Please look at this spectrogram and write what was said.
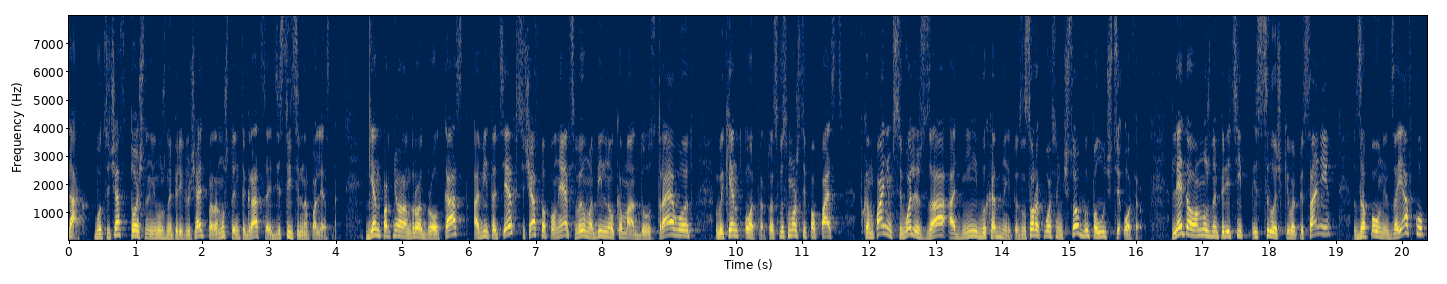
Так, вот сейчас точно не нужно переключать, потому что интеграция действительно полезна. Ген-партнер Android Broadcast, Avito Tech сейчас пополняет свою мобильную команду, устраивают Weekend Offer. То есть вы сможете попасть в компанию всего лишь за одни выходные. То есть за 48 часов вы получите офер. Для этого вам нужно перейти из ссылочки в описании, заполнить заявку,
